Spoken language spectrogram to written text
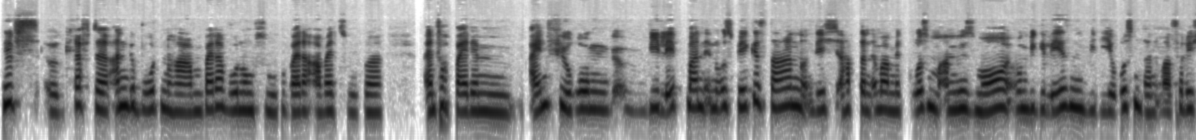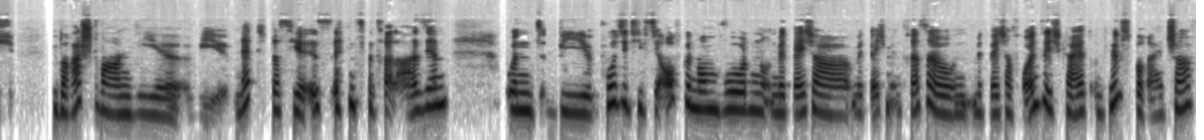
Hilfskräfte angeboten haben bei der Wohnungssuche, bei der Arbeitssuche, einfach bei dem Einführung, wie lebt man in Usbekistan. Und ich habe dann immer mit großem Amüsement irgendwie gelesen, wie die Russen dann immer völlig überrascht waren, wie, wie nett das hier ist in Zentralasien und wie positiv sie aufgenommen wurden und mit welcher, mit welchem Interesse und mit welcher Freundlichkeit und Hilfsbereitschaft.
